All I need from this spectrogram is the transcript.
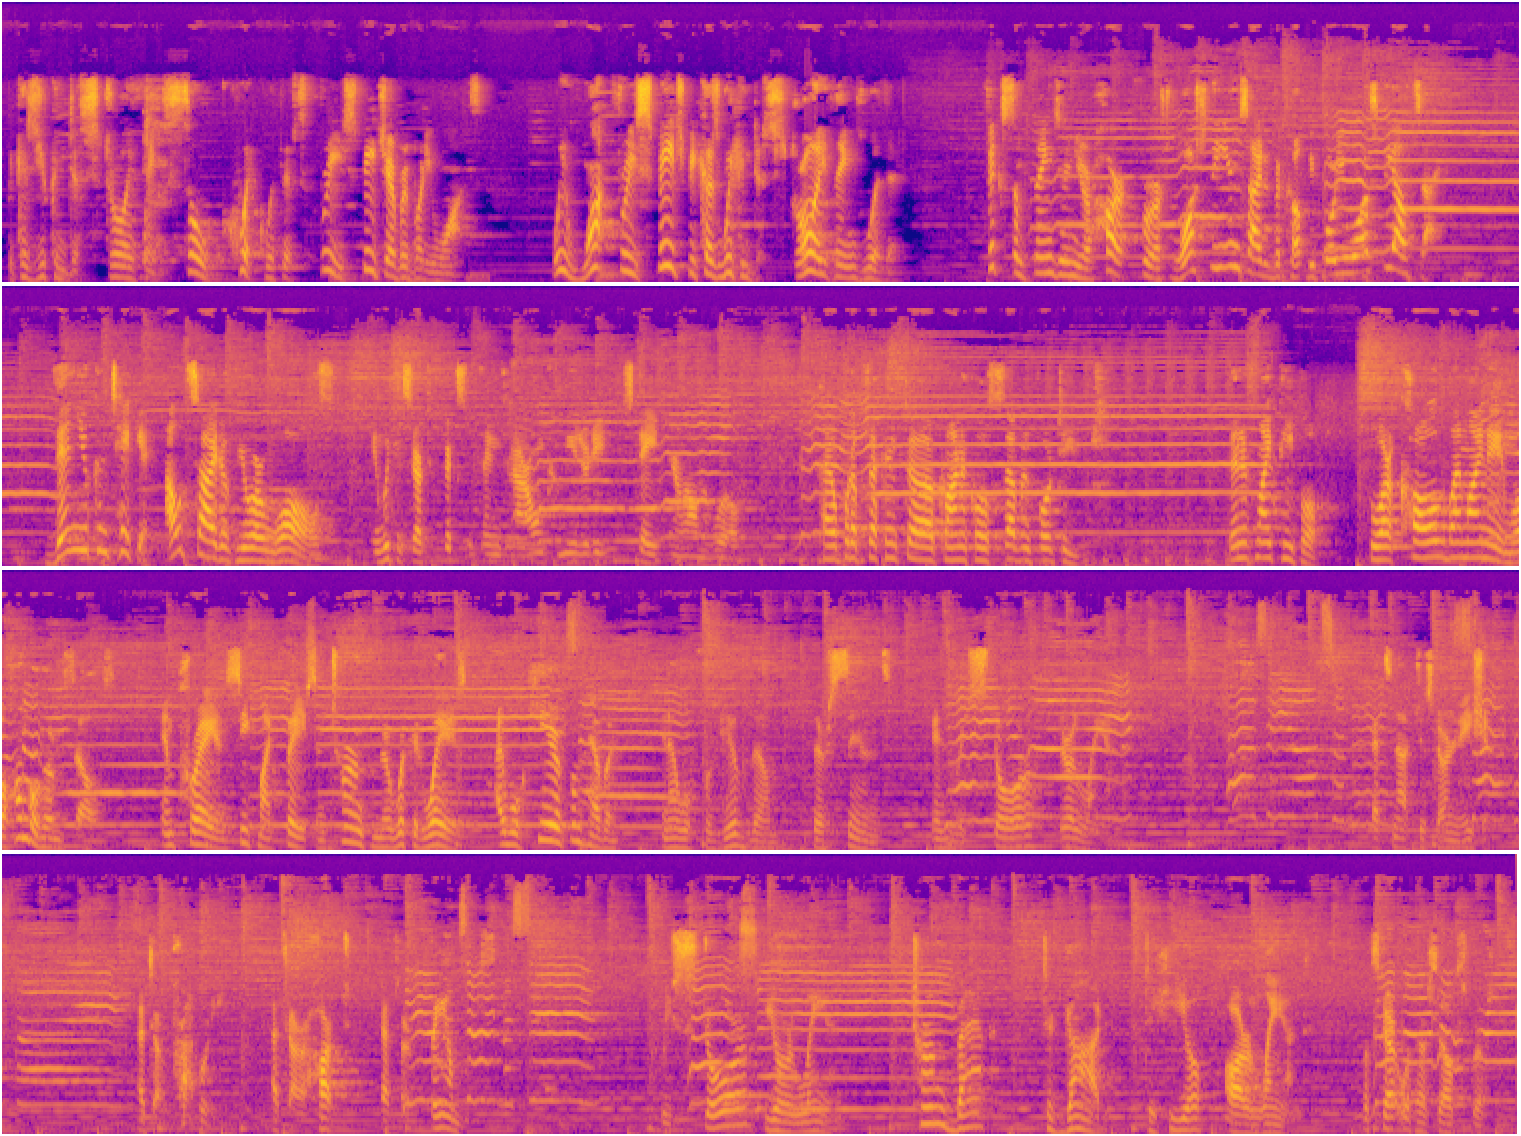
Because you can destroy things so quick with this free speech everybody wants. We want free speech because we can destroy things with it. Fix some things in your heart first. Wash the inside of the cup before you wash the outside. Then you can take it outside of your walls and we can start to fix some things in our own community, state, and around the world. Kyle put up Second uh, Chronicles 7:14. Then if my people, who are called by my name, will humble themselves and pray and seek my face and turn from their wicked ways, I will hear from heaven, and I will forgive them their sins and restore their land. That's not just our nation. That's our property. That's our heart. That's our families. Restore your land. Turn back to God to heal our land. Let's start with ourselves first.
